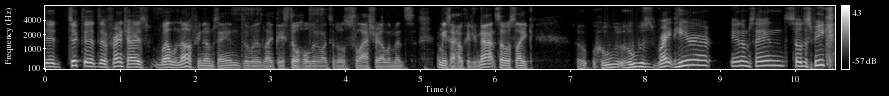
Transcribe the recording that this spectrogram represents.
it took the, the franchise well enough, you know what I'm saying? To was like they still holding on to those slasher elements. I mean, so how could you not? So it's like who who who was right here, you know what I'm saying, so to speak.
